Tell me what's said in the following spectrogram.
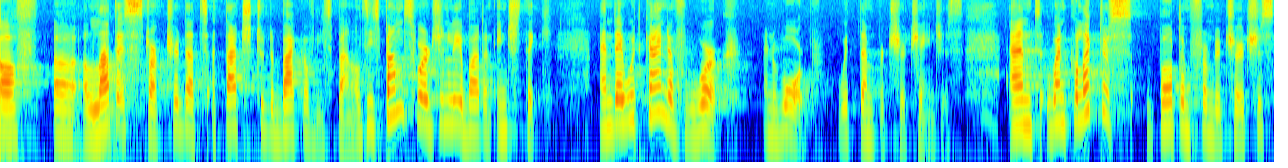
of uh, a lattice structure that's attached to the back of these panels. These panels were originally about an inch thick, and they would kind of work and warp with temperature changes. And when collectors bought them from the churches,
